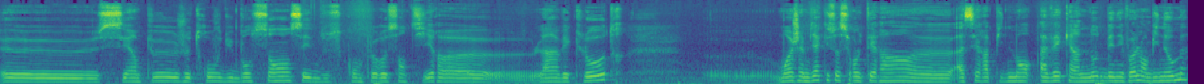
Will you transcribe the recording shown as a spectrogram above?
Euh, c'est un peu, je trouve, du bon sens et de ce qu'on peut ressentir euh, l'un avec l'autre. Euh, moi, j'aime bien qu'ils soient sur le terrain assez rapidement avec un autre bénévole en binôme.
